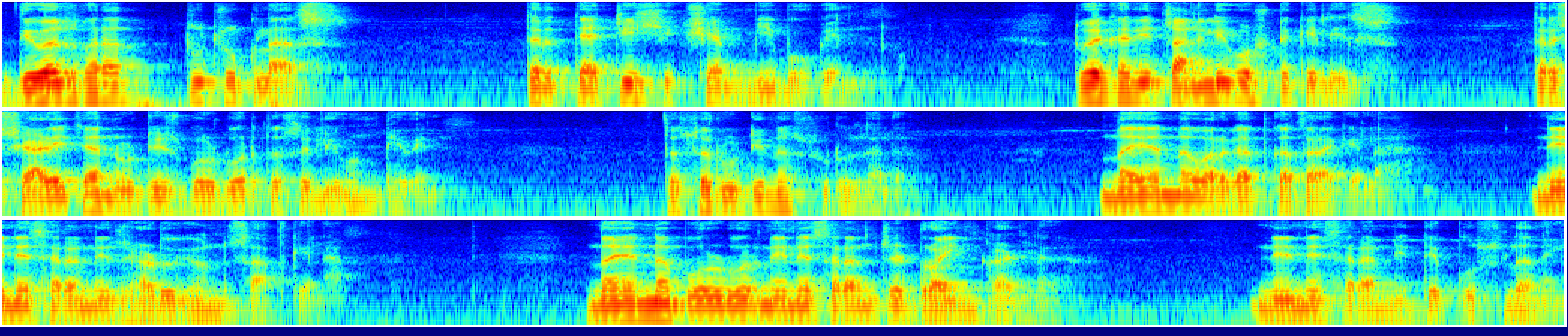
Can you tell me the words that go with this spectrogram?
दिवसभरात तू चुकलास तर त्याची शिक्षा मी भोगेन. तू एखादी चांगली गोष्ट केलीस तर शाळेच्या नोटीस बोर्डवर तसं लिहून ठेवेन. तसं रुटीनच सुरू झालं. नयननं वर्गात कचरा केला. नेने सरांनी झाडू घेऊन साफ केला. नयननं बोर्डवर नेने सरांचं काढलं. नेने सरांनी ते पुसलं नाही.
